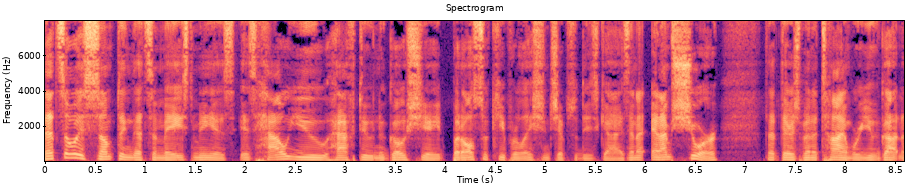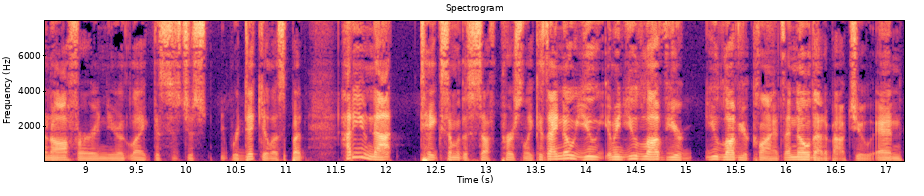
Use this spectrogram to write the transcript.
That's always something that's amazed me is is how you have to negotiate, but also keep relationships with these guys. And I, and I'm sure that there's been a time where you've gotten an offer and you're like, this is just ridiculous. But how do you not take some of the stuff personally? Because I know you. I mean, you love your you love your clients. I know that about you, and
